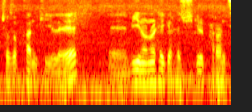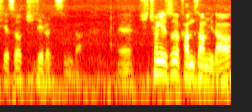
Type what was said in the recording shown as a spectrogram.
조속한 길 내에 에, 민원을 해결해 주시길 바라는 뜻에서 취재를 했습니다. 예, 시청해 주셔서 감사합니다.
